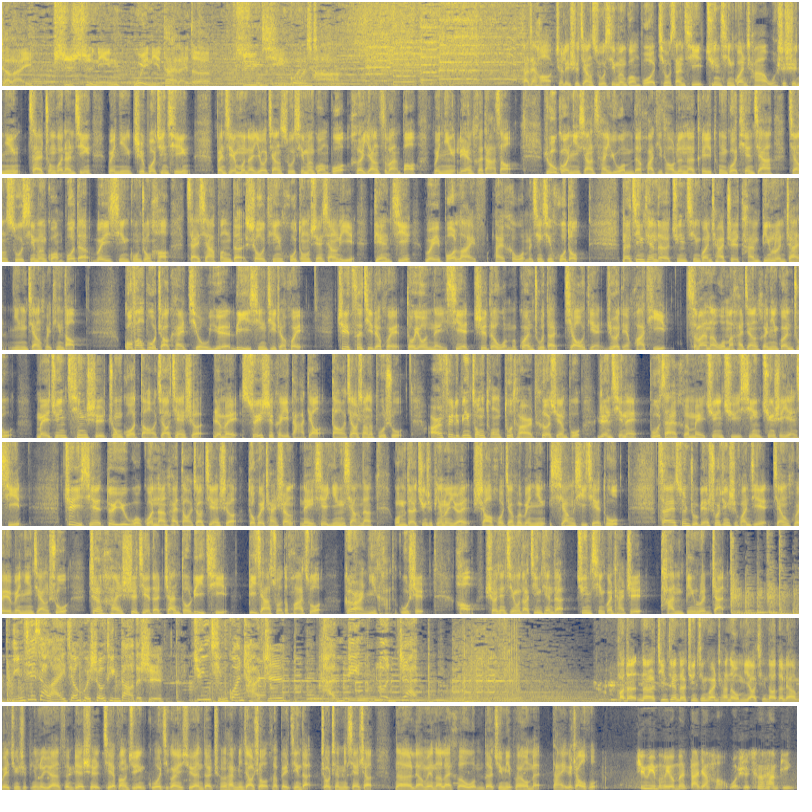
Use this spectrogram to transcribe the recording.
下来是世宁为你带来的军情观察。大家好，这里是江苏新闻广播九三七军情观察，我是世宁，在中国南京为您直播军情。本节目呢由江苏新闻广播和扬子晚报为您联合打造。如果您想参与我们的话题讨论呢，可以通过添加江苏新闻广播的微信公众号，在下方的收听互动选项里点击微波 Live 来和我们进行互动。那今天的军情观察之谈兵论战，您将会听到国防部召开九月例行记者会。这次记者会都有哪些值得我们关注的焦点热点话题？此外呢，我们还将和您关注美军轻视中国岛礁建设，认为随时可以打掉岛礁上的部署；而菲律宾总统杜特尔特宣布任期内不再和美军举行军事演习。这些对于我国南海岛礁建设都会产生哪些影响呢？我们的军事评论员稍后将会为您详细解读。在孙主编说军事环节，将会为您讲述震撼世界的战斗利器——毕加索的画作。格尔尼卡的故事。好，首先进入到今天的军情观察之谈兵论战。您接下来将会收听到的是军情观察之谈兵论战。好的，那今天的军情观察呢，我们邀请到的两位军事评论员分别是解放军国际关系学院的陈汉平教授和北京的周成明先生。那两位呢，来和我们的军迷朋友们打一个招呼。军迷朋友们，大家好，我是陈汉平。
